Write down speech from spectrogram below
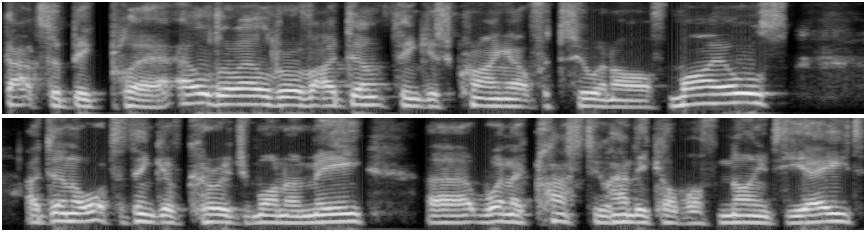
that's a big player. Eldar Eldarov I don't think is crying out for two and a half miles. I don't know what to think of Courage Mon Ami. Uh, won a Class 2 handicap off 98.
